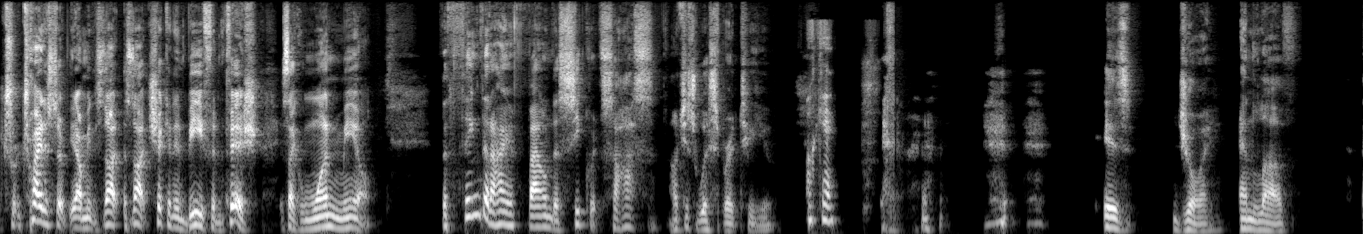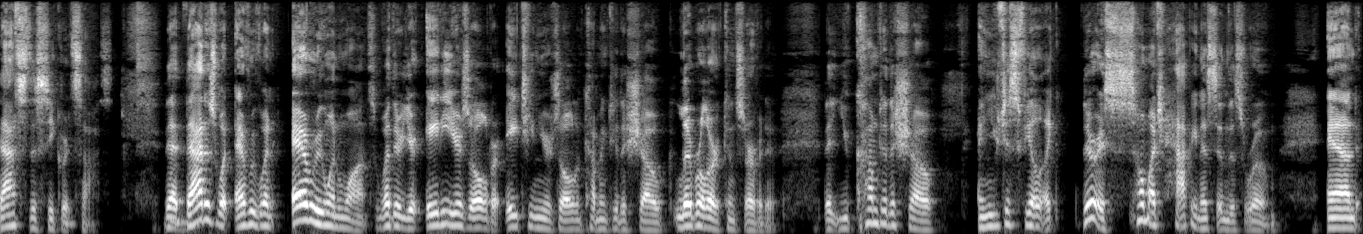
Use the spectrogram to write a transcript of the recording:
tr- try to serve. I mean, it's not it's not chicken and beef and fish. It's like one meal. The thing that I have found the secret sauce. I'll just whisper it to you. Okay. is joy and love. That's the secret sauce. That that is what everyone everyone wants. Whether you're 80 years old or 18 years old and coming to the show, liberal or conservative, that you come to the show and you just feel like there is so much happiness in this room. And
